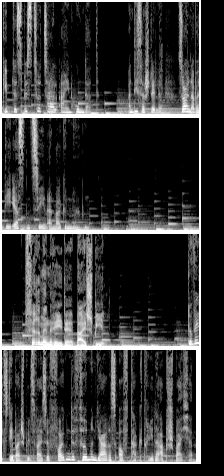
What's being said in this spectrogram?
gibt es bis zur Zahl 100. An dieser Stelle sollen aber die ersten zehn einmal genügen. Firmenrede Beispiel. Du willst dir beispielsweise folgende Firmenjahresauftaktrede abspeichern.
